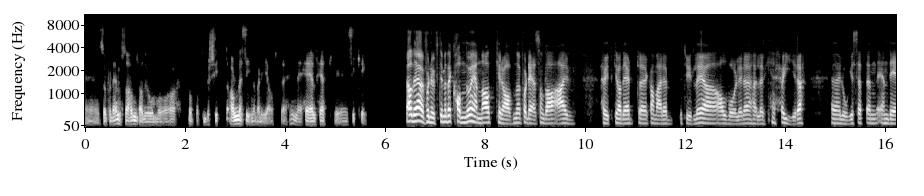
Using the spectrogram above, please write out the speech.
Eh, så for dem så handler det om å, å beskytte alle sine verdier ofte, med helhetlig sikring. Ja, Det er jo fornuftig, men det kan jo hende at kravene for det som da er høyt gradert, eh, kan være betydelig alvorligere eller høyere eh, logisk sett enn det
